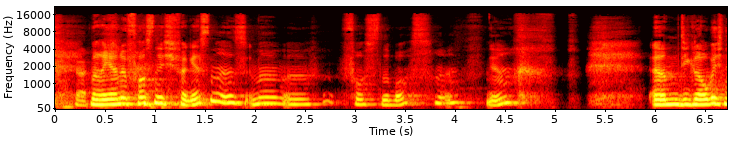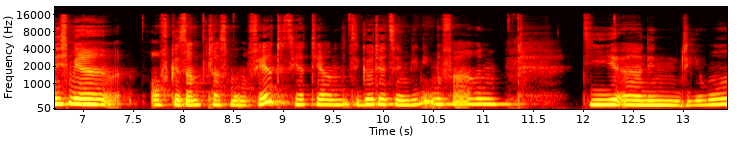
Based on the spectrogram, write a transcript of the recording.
Ja. Marianne Voss nicht vergessen, ist immer Voss the Boss, ja. Ähm, die, glaube ich, nicht mehr auf Gesamtklassement fährt. Sie hat ja, sie gehört ja zu den wenigen Fahrern, die äh, den Giro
